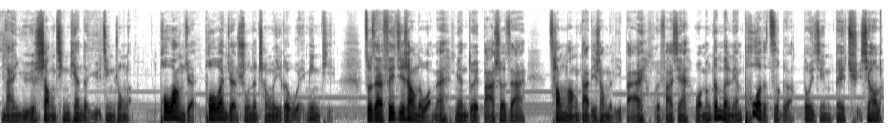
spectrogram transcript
难于上青天”的语境中了。破万卷，破万卷书呢，成为一个伪命题。坐在飞机上的我们，面对跋涉在苍茫大地上的李白，会发现我们根本连破的资格都已经被取消了。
